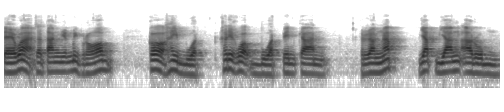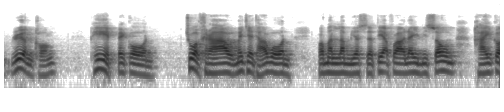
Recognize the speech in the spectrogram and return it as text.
แต่ว่าสตังยังไม่พร้อม ก็ให้บวชเขาเรียกว่าบวชเป็นการ ระงงับยับยั้งอารมณ์เรื่องของเพศไปก่อน ชั่วคราวไม่ใช่ถาวรเพราะมันลำยสเตียฟาไลบิโซมใครก็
